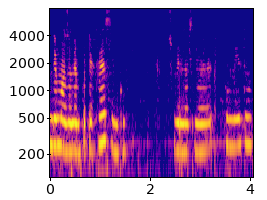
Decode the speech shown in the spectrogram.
Йдемо за ним потихесеньку, щоб він нас не помітив.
